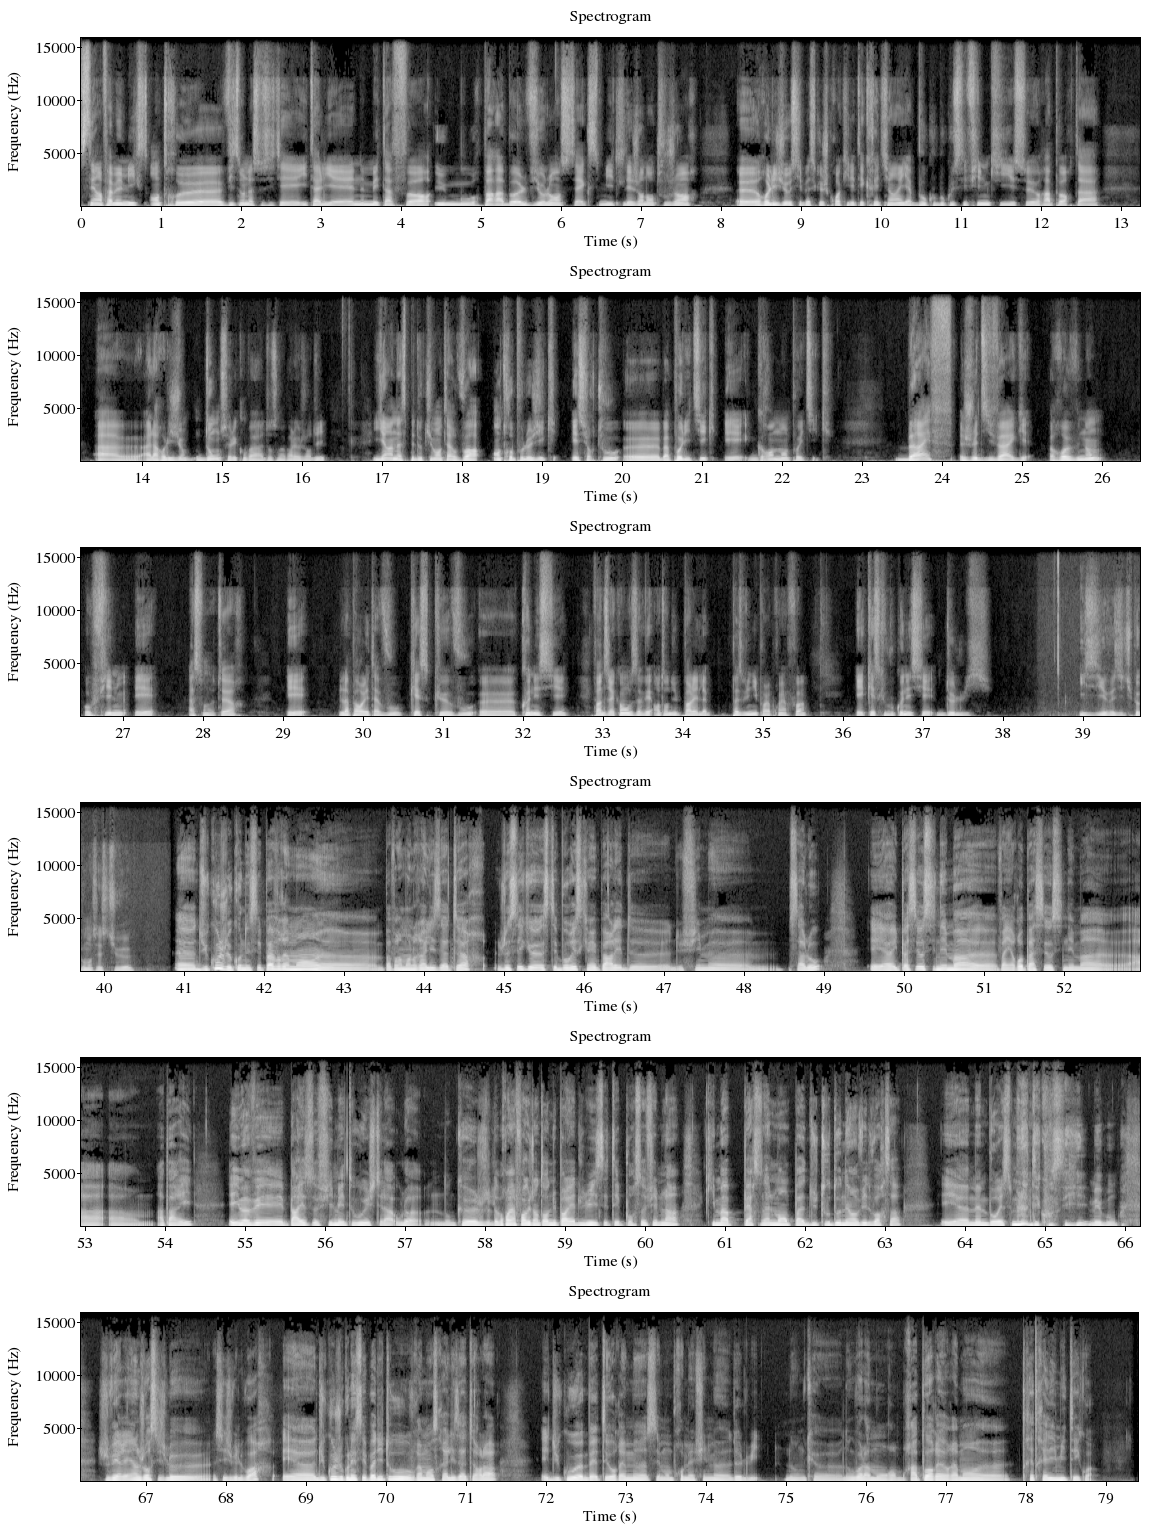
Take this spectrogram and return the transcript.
c'est un fameux mix entre euh, vision de la société italienne, métaphore, humour, parabole, violence, sexe, mythe, légende en tout genre. Euh, religieux aussi parce que je crois qu'il était chrétien et il y a beaucoup beaucoup de ces films qui se rapportent à, à, la religion, dont celui dont on va parler aujourd'hui. Il y a un aspect documentaire, voire anthropologique, et surtout euh, bah, politique et grandement poétique. Bref, je divague, revenons au film et à son auteur, et la parole est à vous. Qu'est-ce que vous euh, connaissiez? Enfin, déjà, quand vous avez entendu parler de la Pasolini pour la première fois? Et qu'est-ce que vous connaissiez de lui? Izzy, vas-y, tu peux commencer si tu veux. Euh, du coup, je connaissais pas vraiment, euh, pas vraiment le réalisateur. Je sais que c'était Boris qui m'avait parlé de, du film euh, Salo. Et euh, il passait au cinéma, euh, enfin, il repassait au cinéma euh, à, à, à Paris. Et il m'avait parlé de ce film et tout, et j'étais là, oula. Donc, je- la première fois que j'ai entendu parler de lui, c'était pour ce film-là, qui m'a personnellement pas du tout donné envie de voir ça. Et même Boris me l'a déconseillé. Mais bon, je verrai un jour si je, le, si je vais le voir. Et euh, du coup, je connaissais pas du tout vraiment ce réalisateur-là. Et du coup, bah, Théorème, c'est mon premier film de lui. Donc, donc voilà, mon rapport est vraiment très très limité, quoi.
